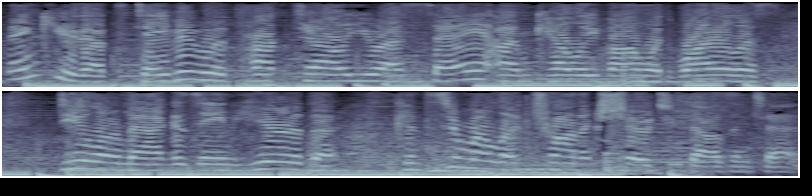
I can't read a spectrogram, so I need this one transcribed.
Thank you. That's David with Parktel USA. I'm Kelly Vaughn with Wireless Dealer Magazine here at the Consumer Electronics Show 2010.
